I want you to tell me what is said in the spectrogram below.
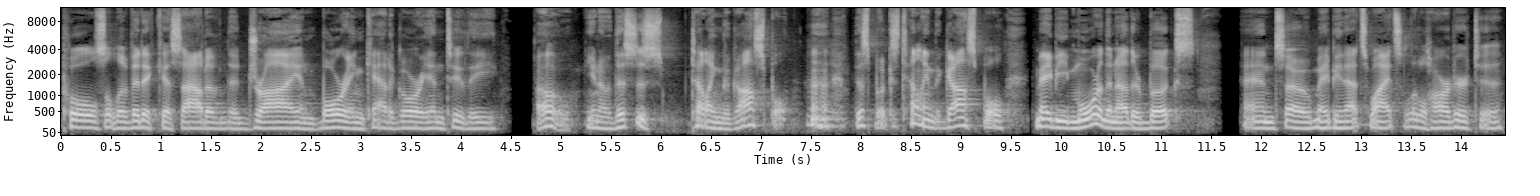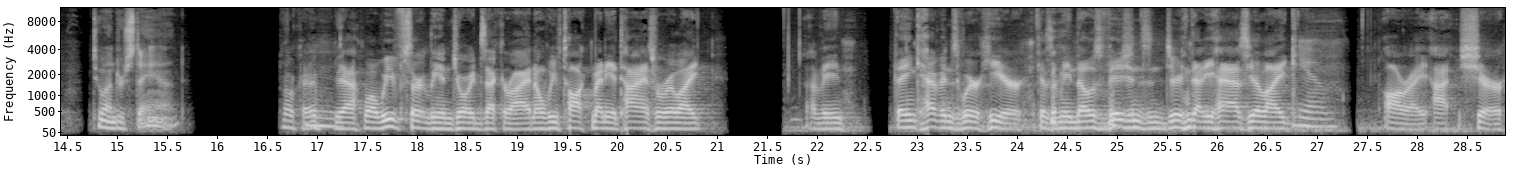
pulls Leviticus out of the dry and boring category into the oh, you know, this is telling the gospel. Mm-hmm. this book is telling the gospel, maybe more than other books, and so maybe that's why it's a little harder to to understand. Okay. Mm. Yeah. Well, we've certainly enjoyed Zechariah. I know we've talked many a times where we're like, I mean, thank heavens we're here because I mean those visions and dreams that he has, you're like, yeah. All right, I, sure.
